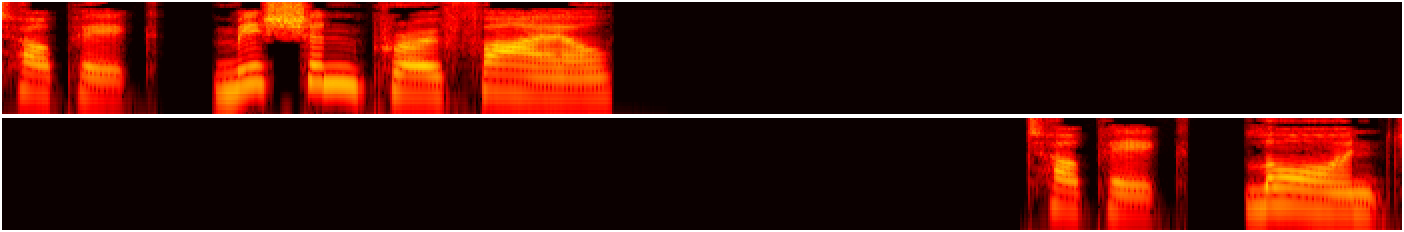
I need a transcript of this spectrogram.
Topic: Mission profile. Topic: Launch.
